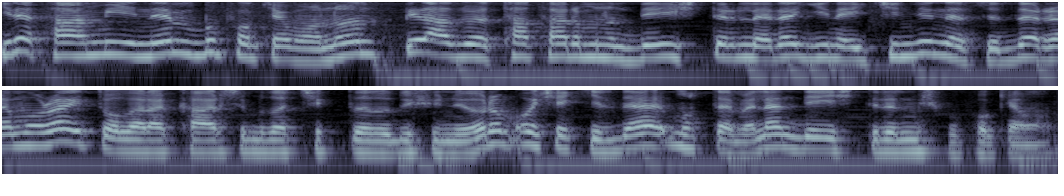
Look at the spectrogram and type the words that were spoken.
Yine tahminim bu Pokemon'un biraz böyle tasarımının değiştirilmesi değiştirilerek yine ikinci nesilde Remoraid olarak karşımıza çıktığını düşünüyorum. O şekilde muhtemelen değiştirilmiş bu Pokemon.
